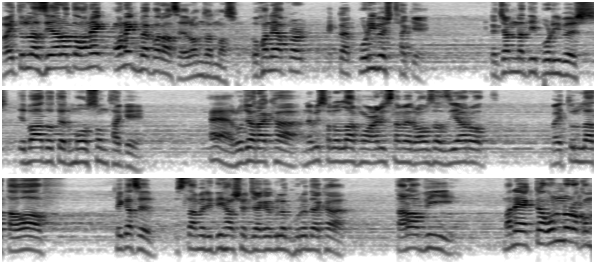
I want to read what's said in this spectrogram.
বাইতুল্লাহ জিয়ারতে অনেক অনেক ব্যাপার আছে রমজান মাসে। ওখানে আপনার একটা পরিবেশ থাকে, একটা জান্নাতি পরিবেশ, ইবাদতের মৌসুম থাকে। হ্যাঁ রোজা রাখা, নবী সাল্লাহ ইসলামের রওজা, জিয়ারত, বাইতুল্লাহ তাওয়াফ, ঠিক আছে? ইসলামের ইতিহাসের জায়গাগুলো ঘুরে দেখা, তারাবি মানে একটা অন্যরকম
